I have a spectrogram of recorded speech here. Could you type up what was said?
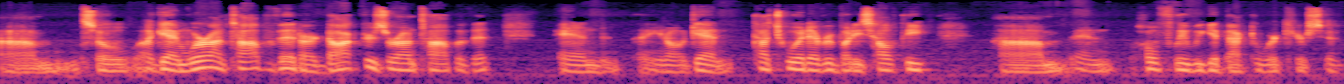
Um, so again, we're on top of it. Our doctors are on top of it, and you know, again, touch wood, everybody's healthy, um, and hopefully we get back to work here soon.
